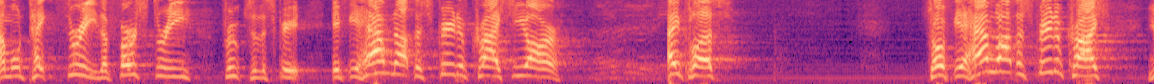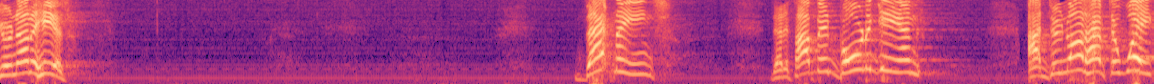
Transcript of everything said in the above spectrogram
I'm going to take three, the first three fruits of the Spirit. If you have not the Spirit of Christ, you are A plus. So if you have not the Spirit of Christ, you're none of His. That means that if I've been born again, I do not have to wait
